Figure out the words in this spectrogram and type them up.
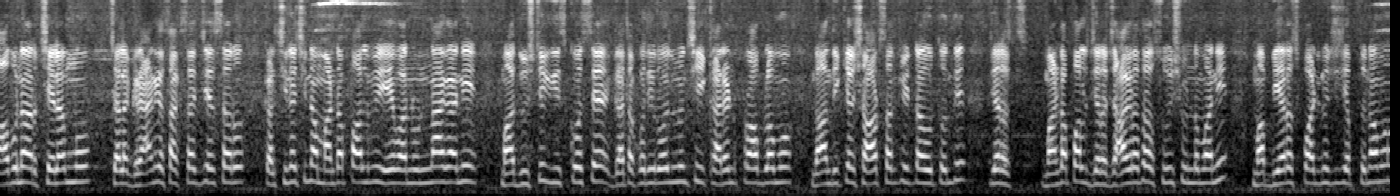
బాబునారు చెలమ్ము చాలా గ్రాండ్గా సక్సెస్ చేస్తారు. ఇక్కడ చిన్న చిన్న మండపాలు ఏమన్నా ఉన్నా కానీ మా దృష్టికి తీసుకొస్తే గత కొద్ది రోజుల నుంచి కరెంట్ ప్రాబ్లము దాని దిక్కే షార్ట్ సర్క్యూట్ అవుతుంది. జర మండపాలు జర జాగ్రత్తగా చూసి ఉండమని మా బీఆర్ఎస్ పార్టీ నుంచి చెప్తున్నాము.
